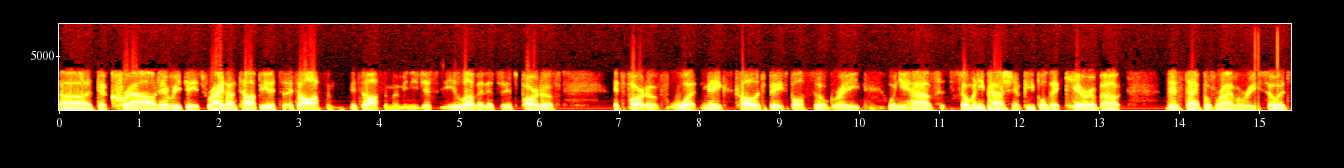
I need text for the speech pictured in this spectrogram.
uh, the crowd, everything. It's right on top of you. It's it's awesome. It's awesome. I mean, you just you love it. It's it's part of it's part of what makes college baseball so great when you have so many passionate people that care about this type of rivalry. So it's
